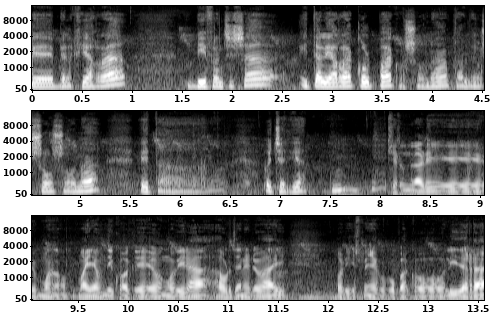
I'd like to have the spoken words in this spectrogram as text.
E, Belgiarra, bi frantsesa, italiarra kolpak oso ona, talde oso oso ona, eta hoitxe dira. Mm. Txirrundulari, bueno, maia handikoak egongo dira, aurten ere bai, hori Espainiako kopako liderra,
